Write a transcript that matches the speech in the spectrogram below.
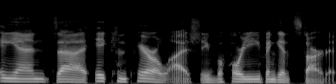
and uh, it can paralyze you before you even get started.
